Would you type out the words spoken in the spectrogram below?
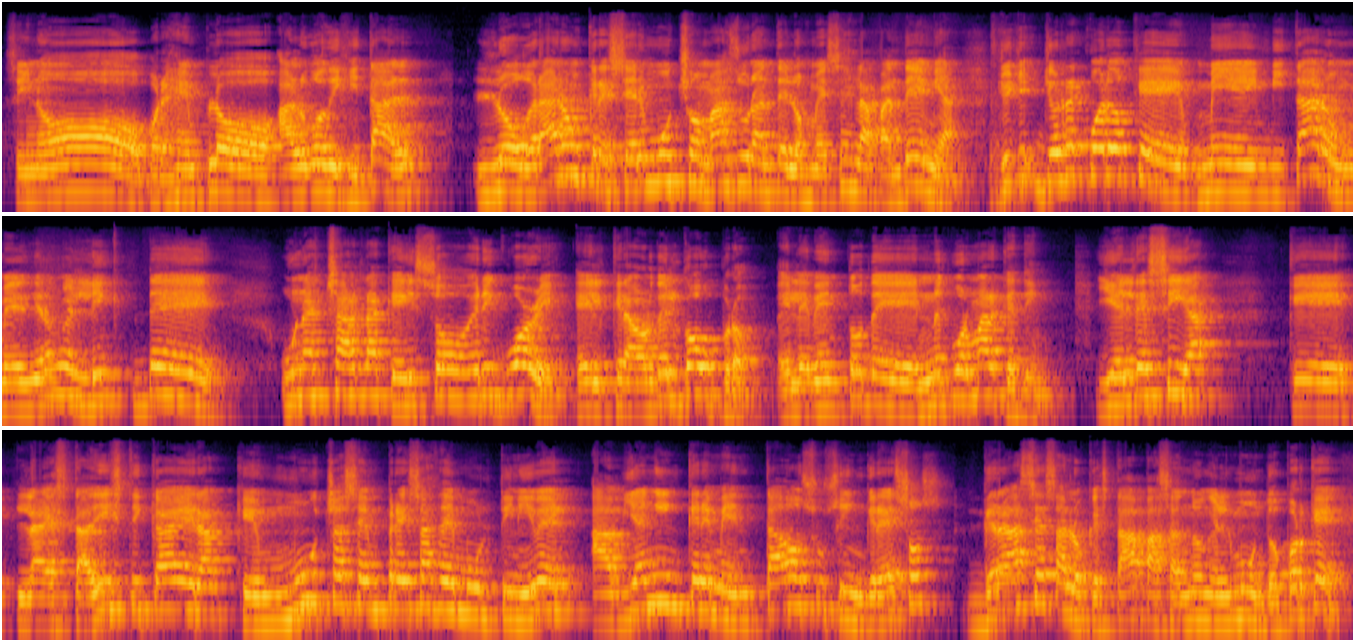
sino, por ejemplo, algo digital, lograron crecer mucho más durante los meses de la pandemia. Yo, recuerdo que me invitaron, me dieron el link de una charla que hizo Eric Worre, el creador del GoPro, el evento de Network Marketing. Y él decía que la estadística era que muchas empresas de multinivel habían incrementado sus ingresos gracias a lo que estaba pasando en el mundo. Porque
